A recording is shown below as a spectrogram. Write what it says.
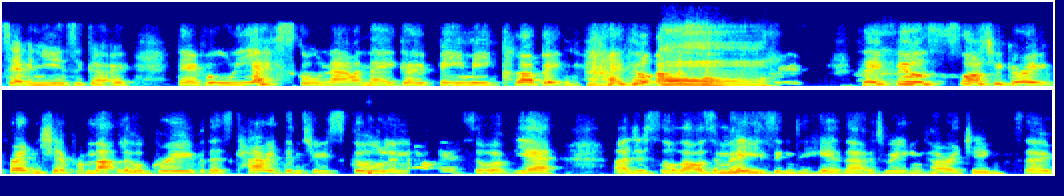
seven years ago they've all left school now and they go be me clubbing. I thought that was So they feel such a great friendship from that little group that's carried them through school and now they're sort of yeah i just thought that was amazing to hear. That it was really encouraging. So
